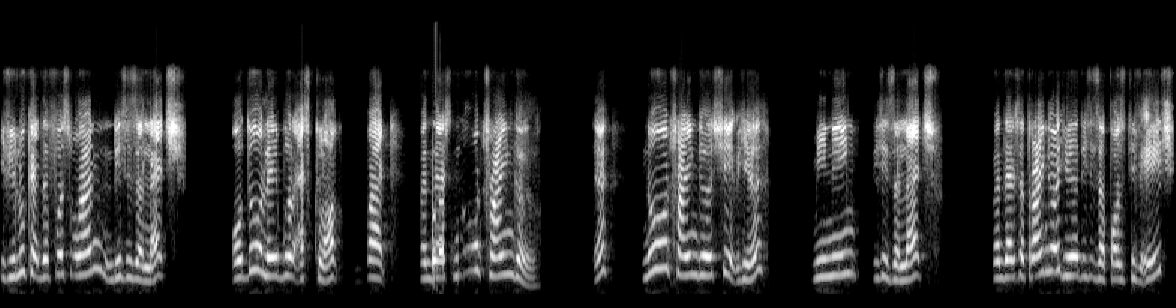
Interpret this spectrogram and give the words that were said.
if you look at the first one, this is a latch. Although labeled as clock, but when there's no triangle, yeah, no triangle shape here, meaning this is a latch. When there's a triangle here, this is a positive edge,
